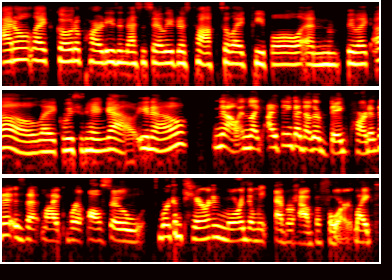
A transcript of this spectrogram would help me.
I don't like go to parties and necessarily just talk to like people and be like, oh, like we should hang out, you know? No, and like I think another big part of it is that like we're also we're comparing more than we ever have before. Like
